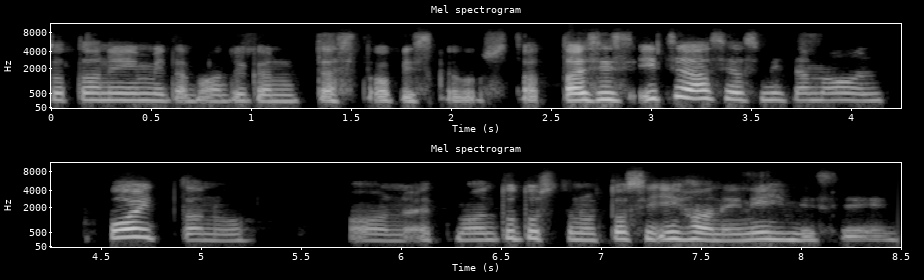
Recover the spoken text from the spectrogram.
tota niin, mitä mä oon tykännyt tästä opiskelusta, tai siis itse asiassa mitä mä oon voittanut, on, että mä oon tutustunut tosi ihaniin ihmisiin,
